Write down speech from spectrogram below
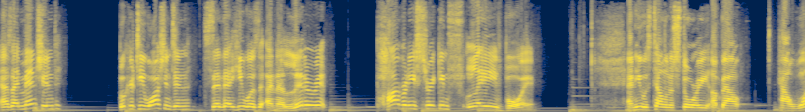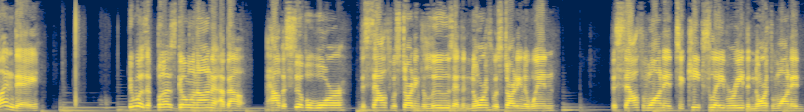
as I mentioned, Booker T. Washington said that he was an illiterate, poverty stricken slave boy. And he was telling a story about how one day there was a buzz going on about how the Civil War, the South was starting to lose and the North was starting to win the South wanted to keep slavery, the North wanted,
